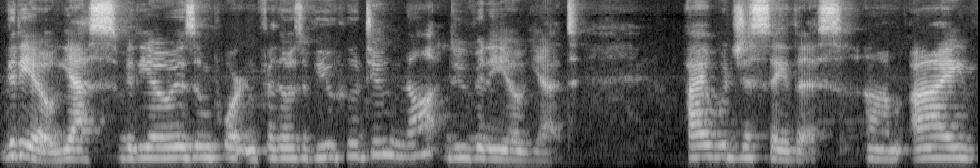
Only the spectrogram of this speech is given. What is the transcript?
Video, yes, video is important for those of you who do not do video yet. I would just say this um, I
